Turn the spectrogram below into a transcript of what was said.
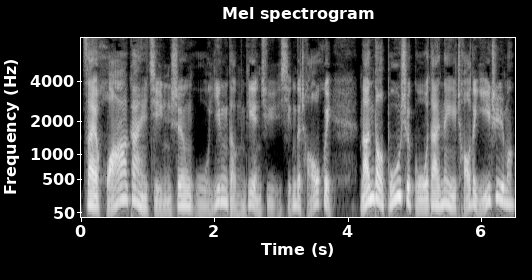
在华盖、景深、武英等殿举行的朝会，难道不是古代内朝的遗志吗？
